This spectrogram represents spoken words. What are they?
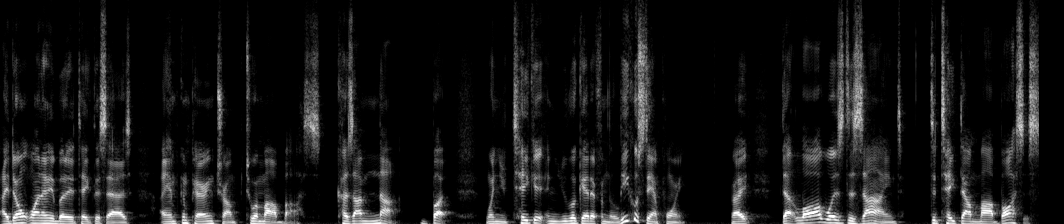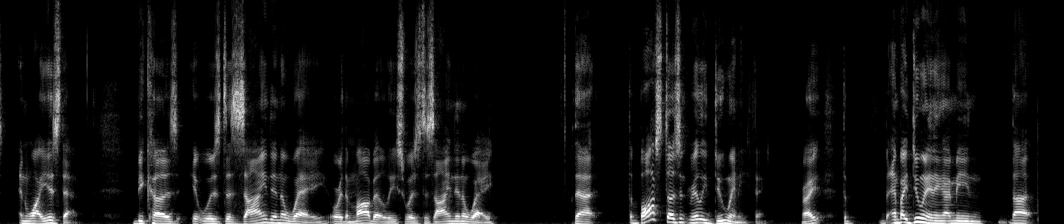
I don't want anybody to take this as I am comparing Trump to a mob boss because I'm not. But when you take it and you look at it from the legal standpoint, right? That law was designed to take down mob bosses. And why is that? Because it was designed in a way, or the mob at least was designed in a way that the boss doesn't really do anything, right? The and by do anything, I mean not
